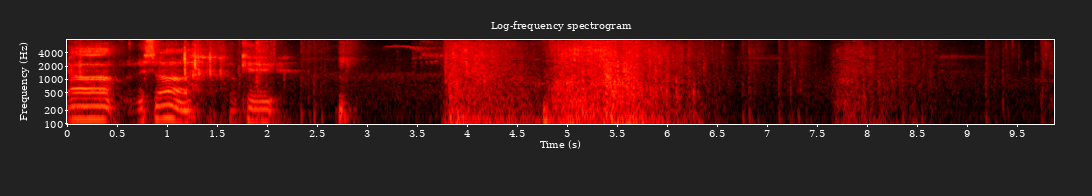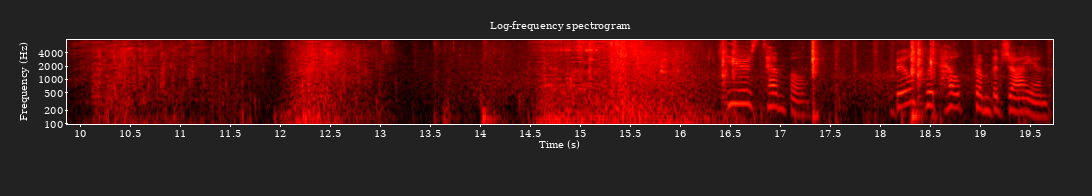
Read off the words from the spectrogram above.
Uh, it's off. Okay. Here's Temple. Built with help from the giants,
